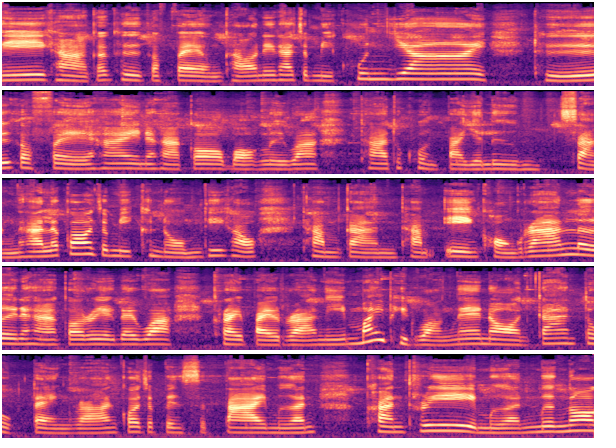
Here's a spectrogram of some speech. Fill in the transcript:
นี่ค่ะก็คือกาแฟของเขานี่ถ้าจะมีคุณยายถือกาแฟให้นะคะ ก็บอกเลยว่า ถ้าทุกคนไปอย่าลืมสั่งนะคะ แล้วก็จะมีขนมที่เขาทำการทำเองของร้านเลยนะคะ ก็เรียกได้ว่าใครไปร้านนี้ไม่ผิดหวังแน่นอน การตกแต่งร้านก็จะเป็นสไตล์เหมือนคันทรีเหมือนเมืองนอก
